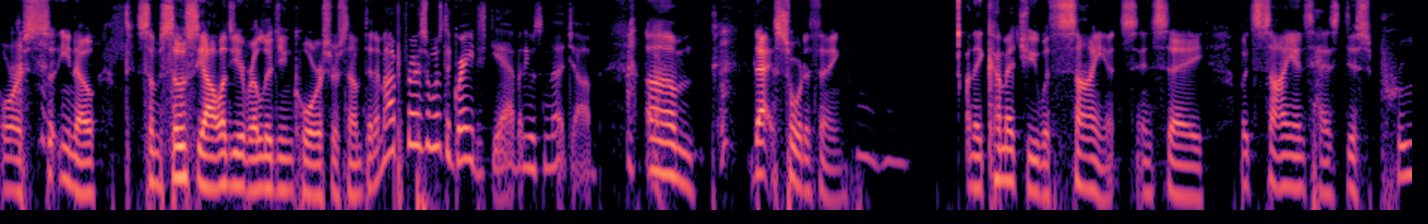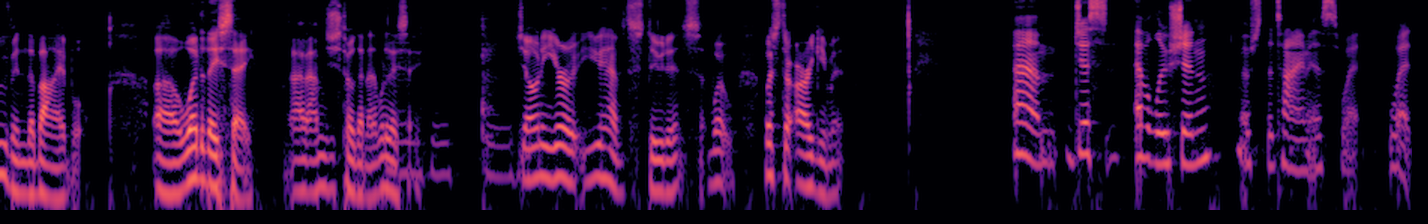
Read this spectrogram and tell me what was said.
or so, you know some sociology of religion course or something. And my professor was the greatest, yeah, but he was a nut job. Um, that sort of thing. And they come at you with science and say, but science has disproven the Bible. Uh, what do they say? I, I'm just throwing that out. What do they say? Joni, you're you have students. What what's their argument? Um, just evolution most of the time is what what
